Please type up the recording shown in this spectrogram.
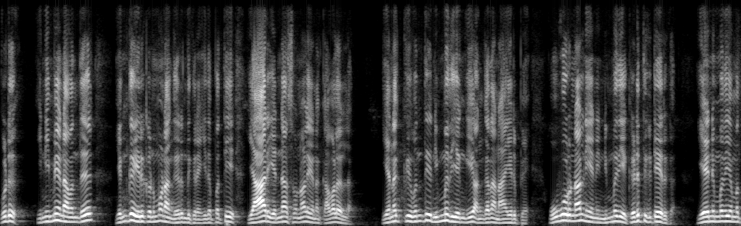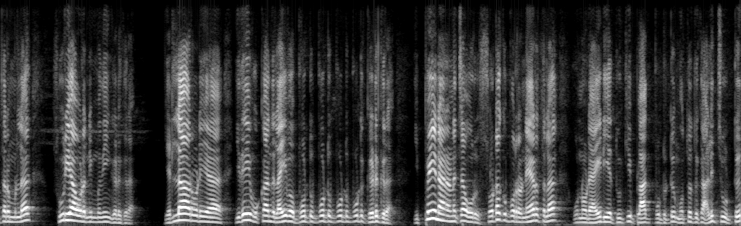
விடு. இனிமே நான் வந்து எங்கே இருக்கணுமோ நாங்கள் இருந்துக்கிறேன். இதை பற்றி யார் என்ன சொன்னாலும் எனக்கு கவலை இல்லை. எனக்கு வந்து நிம்மதி எங்கேயோ அங்கே தான் நான் இருப்பேன். ஒவ்வொரு நாள் நீ என்னை நிம்மதியை கெடுத்துக்கிட்டே இருக்க. ஏன் நிம்மதியை மாத்திரம் இல்லை சூர்யாவோட நிம்மதியும் கெடுக்கிற. எல்லாருடைய இதையும் உட்காந்து லைவை போட்டு போட்டு போட்டு போட்டு கெடுக்கிற. இப்போயும் நான் நினச்சா ஒரு சொடக்கு போடுற நேரத்தில் உன்னோட ஐடியை தூக்கி பிளாக் போட்டுட்டு மொத்தத்துக்கு அழிச்சு விட்டு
